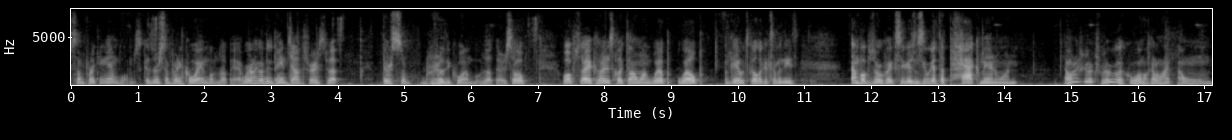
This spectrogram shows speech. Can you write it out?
some freaking emblems because there's some pretty cool emblems out there. We're going to go do the paint jobs first, but there's some really cool emblems out there. So, oops, I, cause I just clicked on one. Whip, whelp. Okay, let's go look at some of these emblems real quick so you guys can see we got the Pac-Man one. That one actually looks really, really cool. I'm not gonna lie. Um,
